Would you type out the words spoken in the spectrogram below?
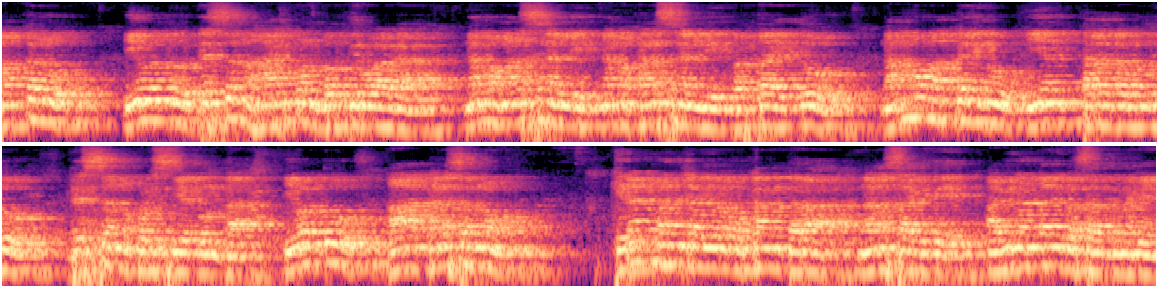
ಮಕ್ಕಳು ಈ ಒಂದು ಡ್ರೆಸ್ ಅನ್ನು ಹಾಕಿಕೊಂಡು ಬರ್ತಿರುವಾಗ ನಮ್ಮ ಮನಸ್ಸಿನಲ್ಲಿ, ನಮ್ಮ ಕನಸಿನಲ್ಲಿ ಬರ್ತಾ ಇತ್ತು. ನಮ್ಮ ಮಕ್ಕಳಿಗೂ ಈ ತರಹದ ಒಂದು ಡ್ರೆಸ್ ಅನ್ನು ಕೊಡಿಸಬೇಕು ಅಂತ. ಇವತ್ತು ಆ ಕನಸನ್ನು ಕಿರಣ್ ಮಂಜಾರಿ ಅವರ ಮುಖಾಂತರ ನನಸಾಗಿದೆ. ಅಭಿನಂದನೆಗಳು ಸರ್ ನಿಮಗೆ.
